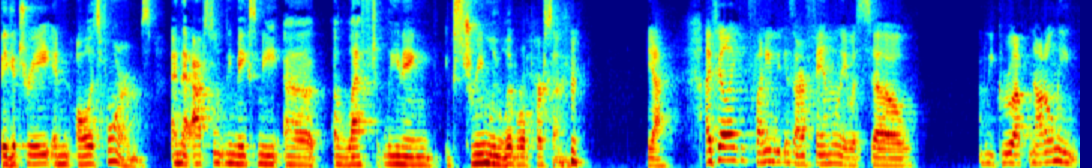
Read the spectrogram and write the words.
bigotry in all its forms. And that absolutely makes me a, a left leaning, extremely liberal person. Yeah. I feel like it's funny because our family was so we grew up not only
